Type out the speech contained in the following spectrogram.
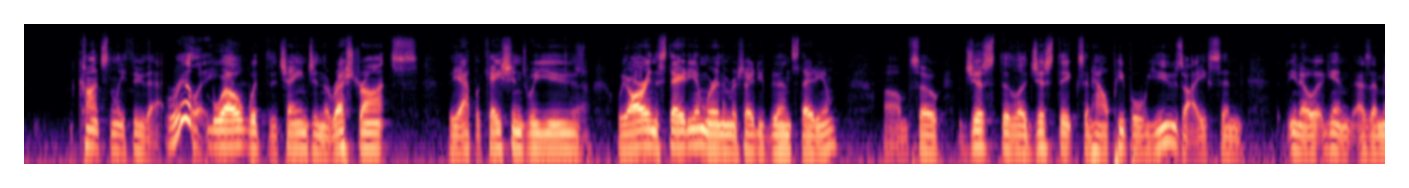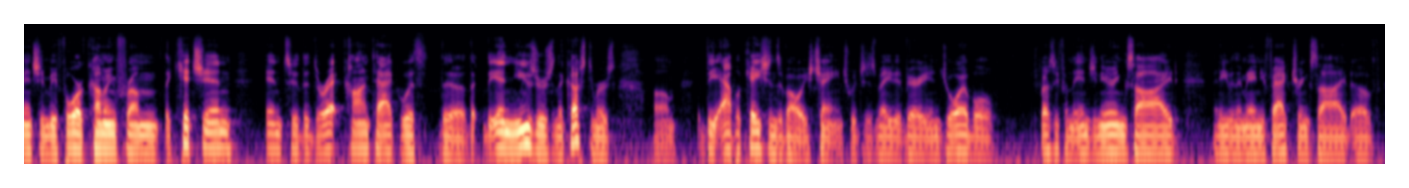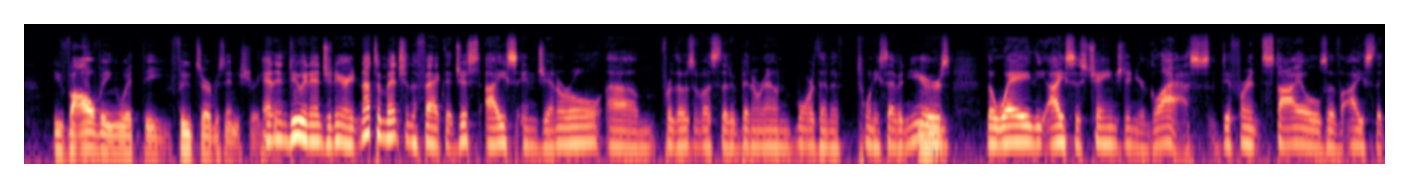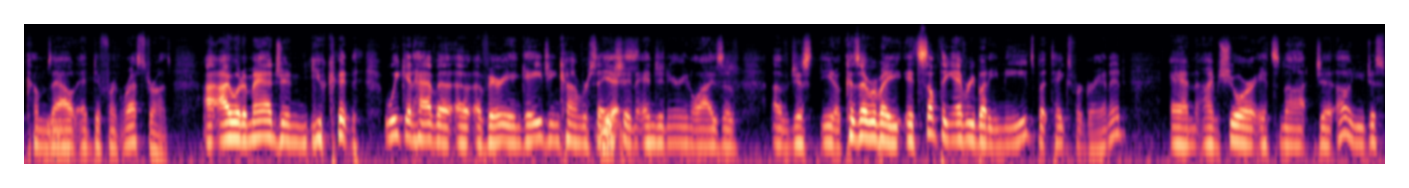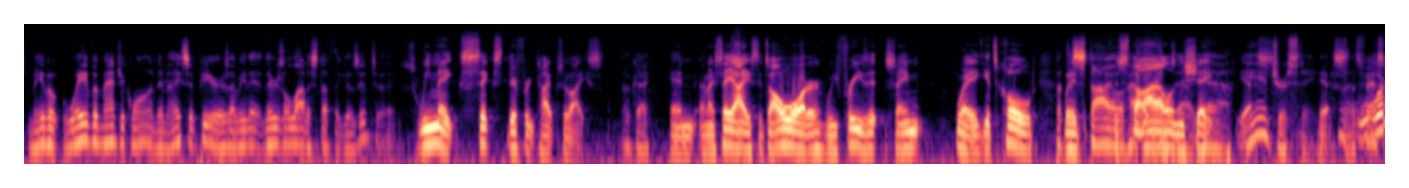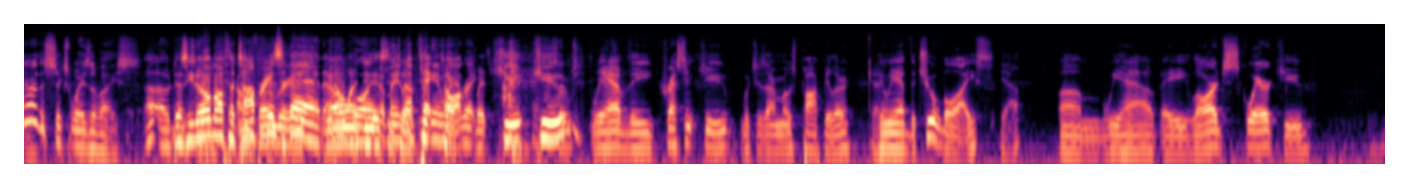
constantly through that. Really? Well, with the change in the restaurants, the applications we use, we are in the stadium. We're in the Mercedes-Benz Stadium, um, so just the logistics and how people use ice, and you know, again, as I mentioned before, coming from the kitchen into the direct contact with the, the, the end users and the customers, um, the applications have always changed, which has made it very enjoyable, especially from the engineering side and even the manufacturing side of evolving with the food service industry. And in doing engineering, not to mention the fact that just ice in general, um, for those of us that have been around more than a 27 years, the way the ice has changed in your glass, different styles of ice that comes out at different restaurants. I, I would imagine you could, we could have a, a, a very engaging conversation, Yes. engineering wise, of of just you know, because everybody, it's something everybody needs but takes for granted. And I'm sure it's not just oh, you just wave a, wave a magic wand and ice appears. I mean, it, there's a lot of stuff that goes into it. So we make six different types of ice. Okay. and and I say ice, it's all water. We freeze it same way. It gets cold, But the it's style the of how it style and the out, shape. yeah. Yes. Interesting. Yes. Oh, that's What are the six ways of ice? Uh oh. Does he know them off the top of his we're gonna- head? We don't oh want to boy. do this I mean, into a I'm tech talk, right, but cu- cubed? So we have the crescent cube, which is our most popular. Okay. Then we have the chewable ice. Yeah. Um, we have a large square cube.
